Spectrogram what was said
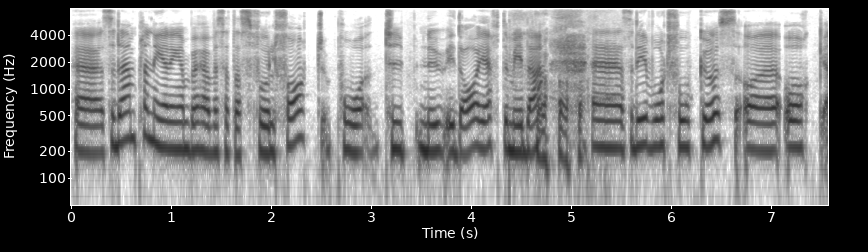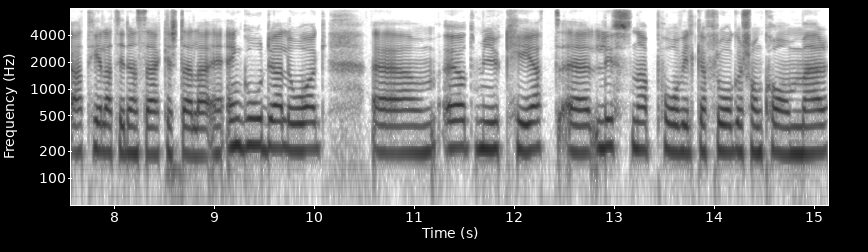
Eh, så den planeringen behöver sättas full fart på typ nu idag i eftermiddag. eh, så det är vårt fokus och att hela tiden säkerställa en, en god dialog, ehm, ödmjukhet, eh, lyssna på vilka frågor som kommer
